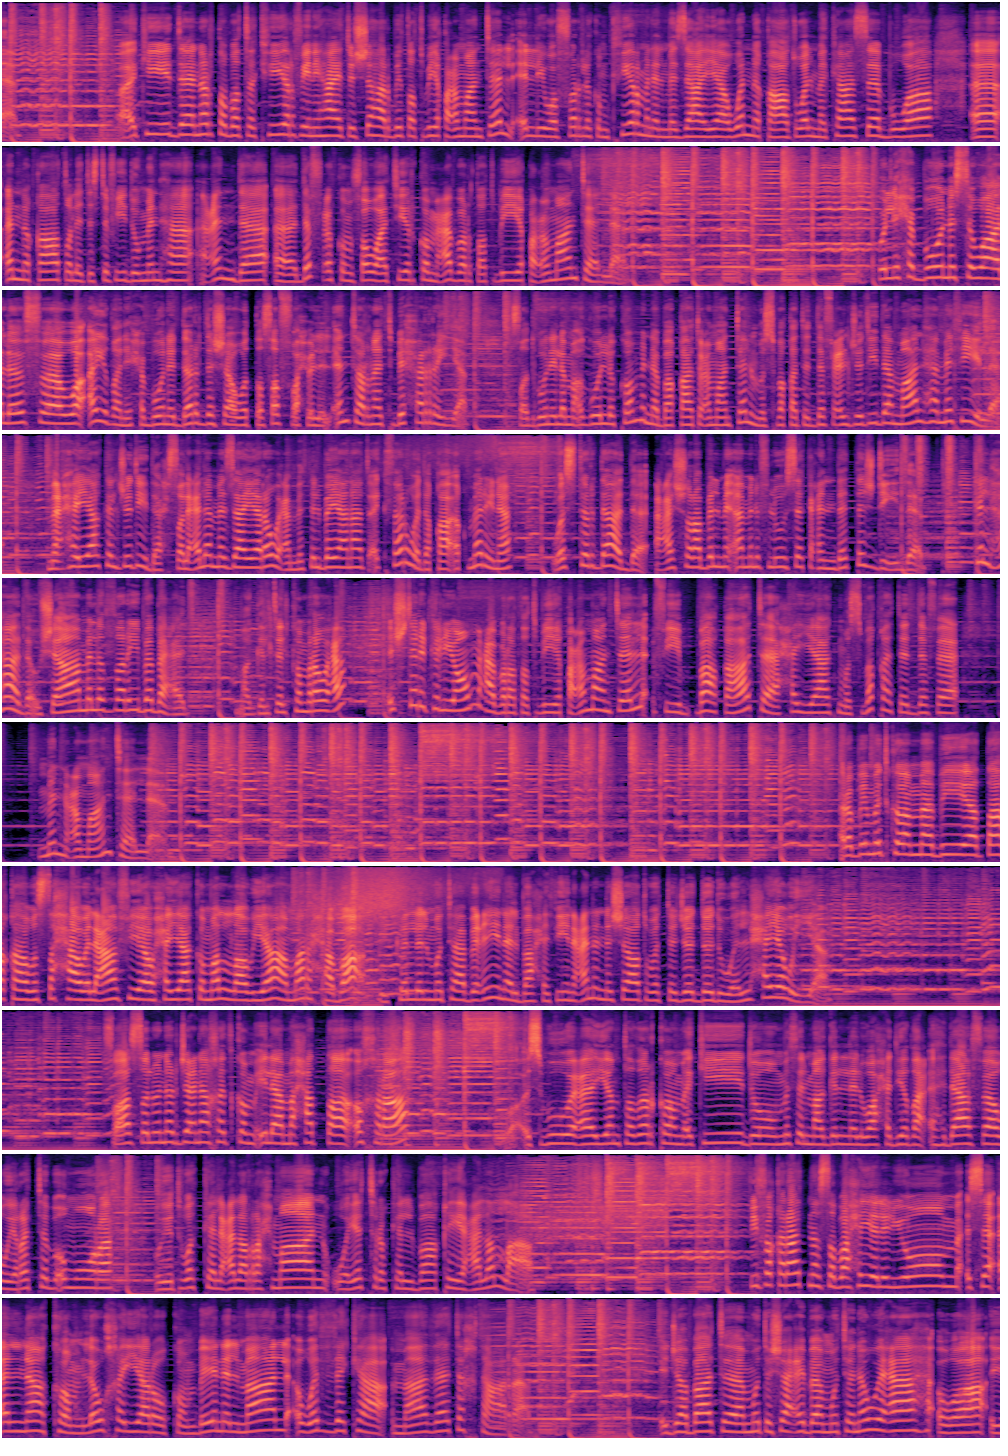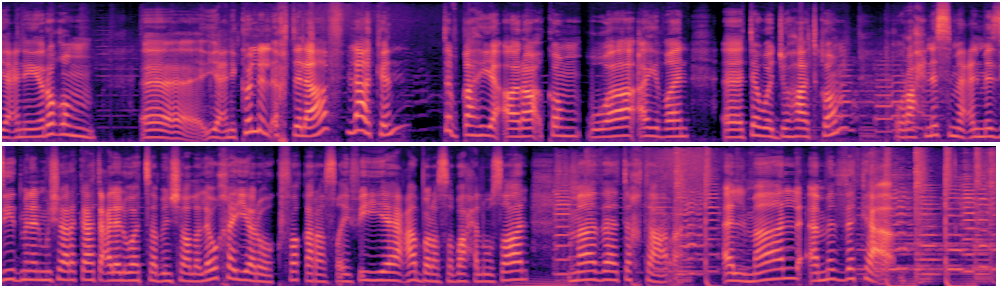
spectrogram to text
وأكيد نرتبط كثير في نهاية الشهر بتطبيق عمان تل اللي يوفر لكم كثير من المزايا والنقاط والمكاسب والنقاط اللي تستفيدوا منها عند دفعكم فواتيركم عبر تطبيق عمان تل. واللي يحبون السوالف وأيضا يحبون الدردشة والتصفح للإنترنت بحرية. صدقوني لما أقول لكم أن باقات عمان تل مسبقة الدفع الجديدة ما لها مثيل. مع هياكل جديدة احصل على مزايا روعة مثل بيانات أكثر ودقائق مرنة واسترداد 10% من فلوسك عند التجديد. كل هذا وشامل الضريبة بعد. ما قلت لكم روعة؟ اشترك اليوم عبر تطبيق عمان تل في باقات حياك مسبقة الدفع من عمان تل ربي يمدكم بالطاقة والصحة والعافية وحياكم الله ويا مرحبا بكل المتابعين الباحثين عن النشاط والتجدد والحيوية فاصل ونرجع ناخذكم إلى محطة أخرى وأسبوع ينتظركم أكيد ومثل ما قلنا الواحد يضع أهدافه ويرتب أموره ويتوكل على الرحمن ويترك الباقي على الله في فقراتنا الصباحية لليوم سألناكم لو خيروكم بين المال والذكاء ماذا تختار؟ إجابات متشعبة متنوعة ويعني رغم يعني كل الاختلاف لكن تبقى هي آرائكم وأيضا آه توجهاتكم. وراح نسمع المزيد من المشاركات على الواتساب إن شاء الله. لو خيروك فقرة صيفية عبر صباح الوصال ماذا تختار؟ المال أم الذكاء؟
